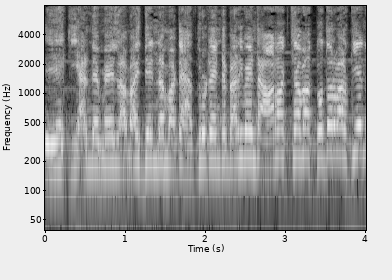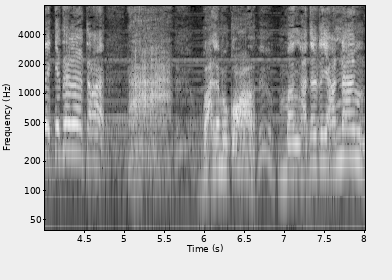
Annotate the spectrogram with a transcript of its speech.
ආ! ආ! ඒ කියන්නේ මේ ළමයි දෙන්න මට ඇතුළට එන්න බැරි වෙන්න ආරක්ෂාවක් දොරවල් තියෙන ගෙදරට ආ! බලමුකෝ මං අදට යන්නම්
